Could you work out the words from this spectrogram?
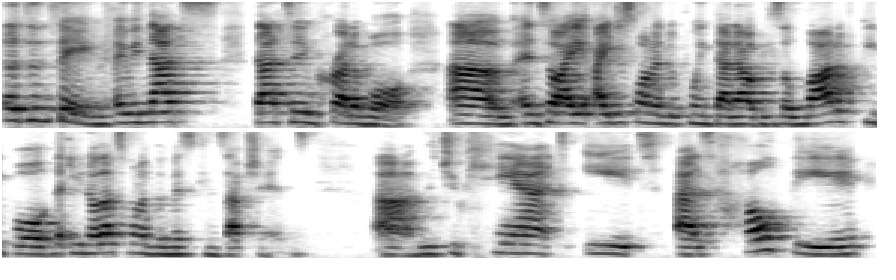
that's insane. I mean, that's that's incredible. Um, and so I, I just wanted to point that out because a lot of people that you know that's one of the misconceptions um, that you can't eat as healthy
